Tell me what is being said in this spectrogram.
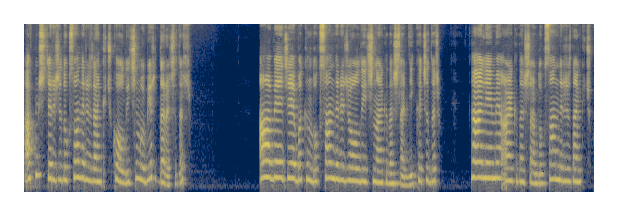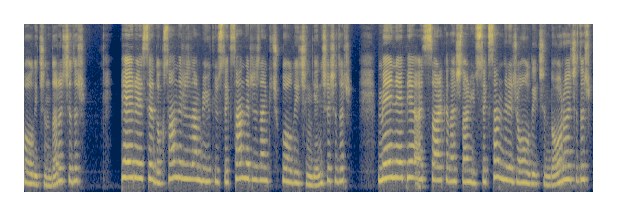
60 derece 90 dereceden küçük olduğu için bu bir dar açıdır. ABC bakın 90 derece olduğu için arkadaşlar dik açıdır. KLM arkadaşlar 90 dereceden küçük olduğu için dar açıdır. PRS 90 dereceden büyük 180 dereceden küçük olduğu için geniş açıdır. MNP açısı arkadaşlar 180 derece olduğu için doğru açıdır.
